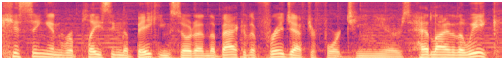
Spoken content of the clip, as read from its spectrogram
kissing and replacing the baking soda in the back of the fridge after 14 years. Headline of the week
